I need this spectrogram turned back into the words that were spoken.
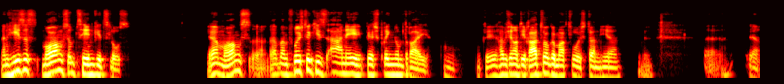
Dann hieß es, morgens um 10 geht's los. Ja, morgens, äh, da beim Frühstück hieß es: „Ah ne, wir springen um 3.“ Hm, okay, habe ich ja noch die Radtour gemacht, wo ich dann hier, äh, äh, ja,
